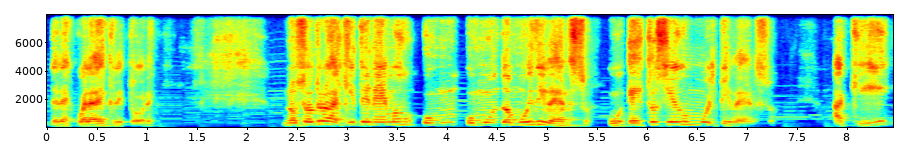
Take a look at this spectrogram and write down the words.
de la Escuela de Escritores. Nosotros aquí tenemos un, un, mundo muy diverso. Esto sí es un multiverso. Aquí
